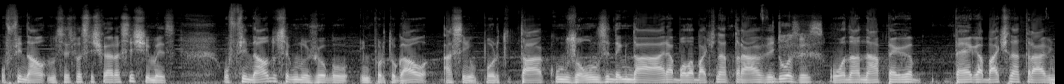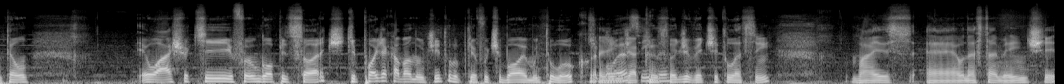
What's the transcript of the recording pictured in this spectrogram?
o final. Não sei se vocês chegaram a assistir, mas o final do segundo jogo em Portugal, assim, o Porto tá com os 11 dentro da área, a bola bate na trave. Duas vezes. O Onaná pega, pega, bate na trave. Então, eu acho que foi um golpe de sorte, que pode acabar no título, porque futebol é muito louco. Futebol a gente é já assim, cansou né? de ver título assim. Mas, é, honestamente,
